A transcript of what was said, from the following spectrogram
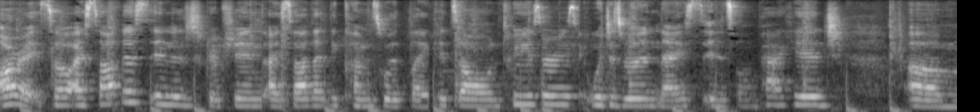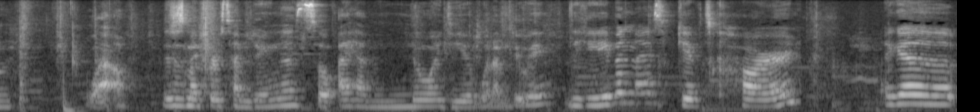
Alright, so I saw this in the description. I saw that it comes with like its own tweezers, which is really nice in its own package. Um, wow. This is my first time doing this so i have no idea what i'm doing. They gave a nice gift card i get a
